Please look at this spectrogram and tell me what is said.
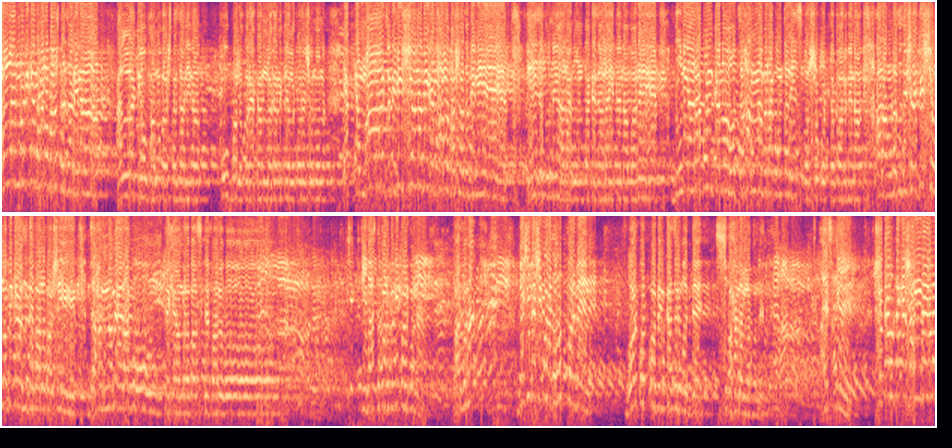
আল্লাহর নবীকে ভালোবাসতে জানি না। আল্লাহকেও ভালোবাসতে জানি না। খুব ভালো করে কান লাগান, খেয়াল করে শুনুন। একটা মা যদি বিশ্ব নবীকে ভালোবাসা যদি নিয়ে এই যে দুনিয়ার আগুন তাকে জ্বালাইতে না পারে, দুনিয়ার আগুন কেন? জাহান্নামের আগুন তার স্পর্শ করতে পারবে না। আর আমরা যদি সেই বিশ্ব নবীকে আনতে ভালোবাসি, জাহান্নামের আগুন থেকে আমরা বাঁচতে পারব। কি বাঁচতে পারব কি পারব না? পারব না? বেশি বেশি করে দরদ করবেন, বরকত পাবেন কাজের মধ্যে, সুবহানাল্লাহ বলেন। আজকে সকাল থেকে সন্ধ্যা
